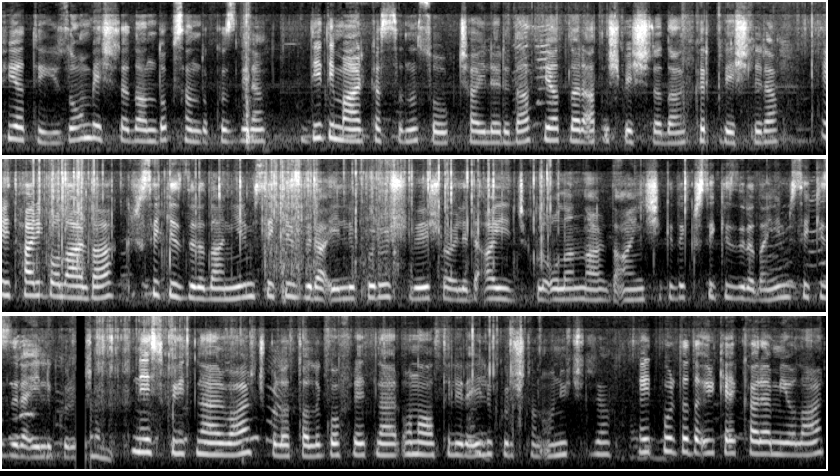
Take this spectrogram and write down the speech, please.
Fiyatı 115 liradan 99 lira. Didi markasının soğuk çayları da fiyatları 65 liradan 45 lira. Evet haribolarda 48 liradan 28 lira 50 kuruş ve şöyle de ayıcıklı olanlar da aynı şekilde 48 liradan 28 lira 50 kuruş. Nesquik'ler var. Çikolatalı gofretler 16 lira 50 kuruştan 13 lira. Evet burada da ülke karamiyolar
